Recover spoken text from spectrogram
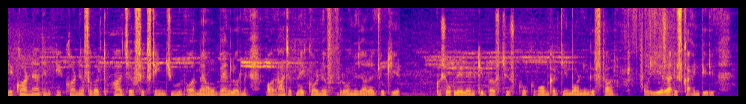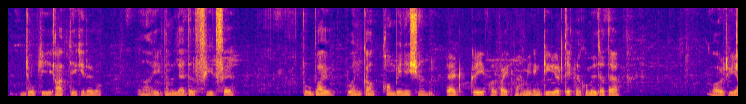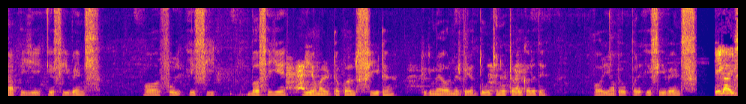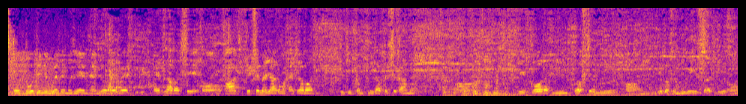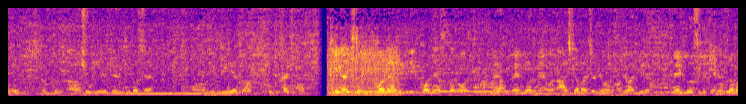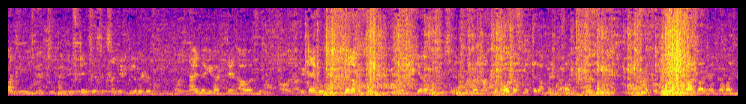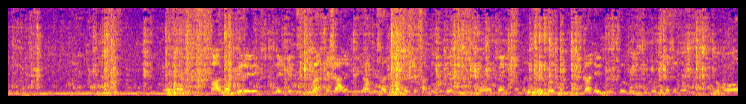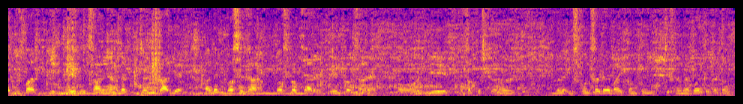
एक और नया दिन, एक और नया सफ़र तो आज सिक्सटीन जून और मैं हूँ बेंगलोर में और आज अपना एक और नया सफ़र होने जा रहा है जो कि अशोक लेलैंड की बस जिसको ऑन करती है मॉर्निंग स्टार और ये रहा इसका इंटीरियर जो कि आप देख ही रहे हो। एकदम लेदर सीट्स है टू बाय वन का कॉम्बिनेशन रेड ग्रे और वाइट में हमें इंटीरियर देखने को मिल जाता है। और यहाँ पे ये एसी वेंट्स और फुल एसी बस है ये। ये हमारे डबल सीट है, क्योंकि मैं और मेरे भैया दो जने ट्रेवल कर रहे थे। और यहाँ पे ऊपर एसी वेंट्स ये गाइस तो दो दिन ही हुए थे मुझे बेंगलोर आए हुए हैदराबाद से, और आज फिर से मैं जा रहा हूँ हैदराबाद, क्योंकि कंपनी का फिर से काम है। एक और अपनी बस जर्नी और ये बस हमने भी स्टार्ट की और कंपनी अशोक लेटेड की बस है और इंटीरियर तो आपको दिखाई चुका हूँ। ये गाइस तो एक और नया दिन और नया सफ़र और मैं हूँ बेंगलोर में और आज की हमारी जर्नी होने वाली है बेंगलोर से लेके हैदराबाद के बीच में जो कि डिस्टेंस है सिक्स हंड्रेड किलोमीटर और टाइम लगेगा टेन आवर्स और अभी टाइम हो गया ग्यारह बजे और ग्यारह बजे से मतलब रात को नौ दस मिनट तक हम हैदराबाद पहुँच बार बार हैदराबाद बार बार मेरे इतने कैसे आ रहे क्योंकि हमेशा ट्रिप्स आते थे बैंक मतलब बीकानेर, जोधपुर, वही ट्रिप होते रहते थे। जो और इस बार एक नए रूट्स आ रहे हैं, अलग जर्नीज आ रही है, अलग बस जा, बस ब्लॉक्स आ रहे हैं, ट्रेन ब्लॉक्स आ रहे हैं, और ये सब कुछ मतलब स्पॉन्सर्ड है बाई कंपनी जिसमें मैं वर्क करता हूँ।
